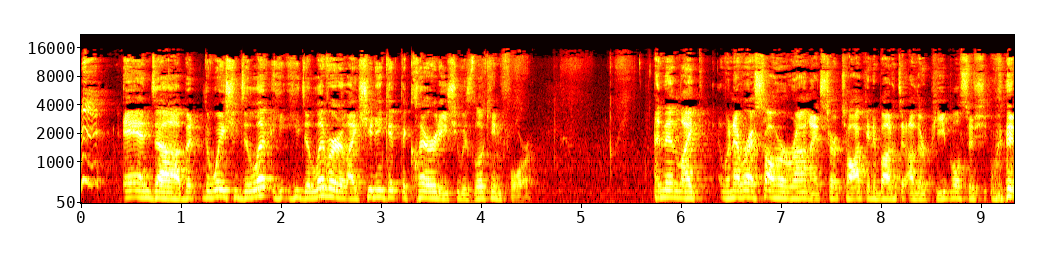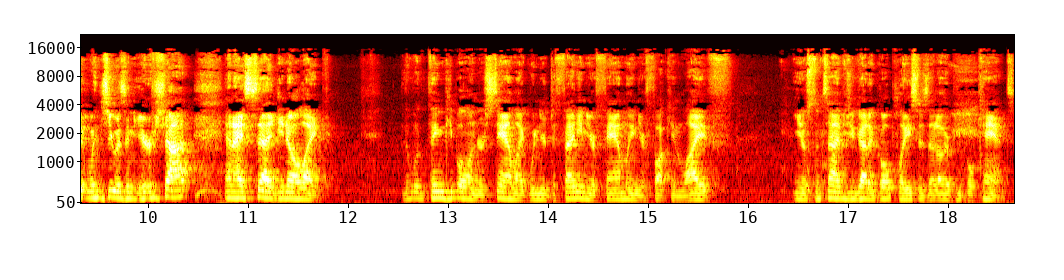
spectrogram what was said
and uh, but the way she deli- he, he delivered it, like she didn't get the clarity she was looking for. And then, like, whenever I saw her around, I'd start talking about it to other people. So she, when she was in earshot, and I said, you know, like, the thing people understand, like, when you're defending your family and your fucking life, you know, sometimes you got to go places that other people can't.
